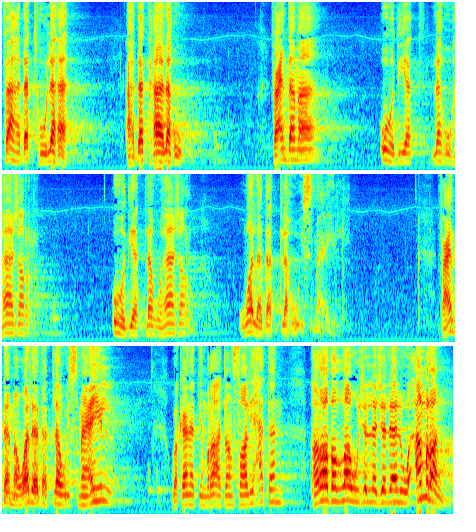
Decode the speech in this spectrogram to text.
فأهدته لها أهدتها له. فعندما أهديت له هاجر أهديت له هاجر ولدت له إسماعيل. فعندما ولدت له إسماعيل وكانت امرأة صالحة أراد الله جل جلاله أمرا.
